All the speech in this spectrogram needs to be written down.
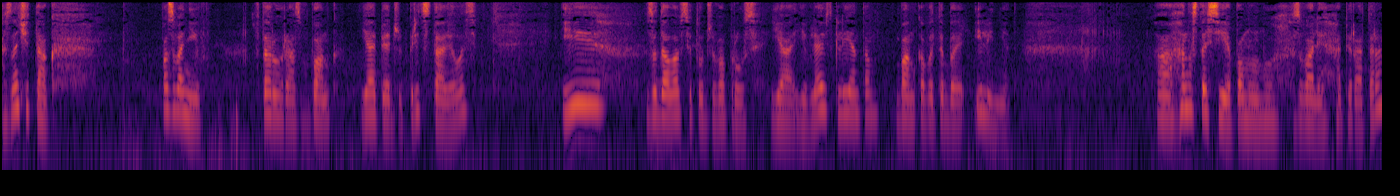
значит так, позвонив второй раз в банк, я опять же представилась и задала все тот же вопрос. Я являюсь клиентом банка ВТБ или нет. А, Анастасия, по-моему, звали оператора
